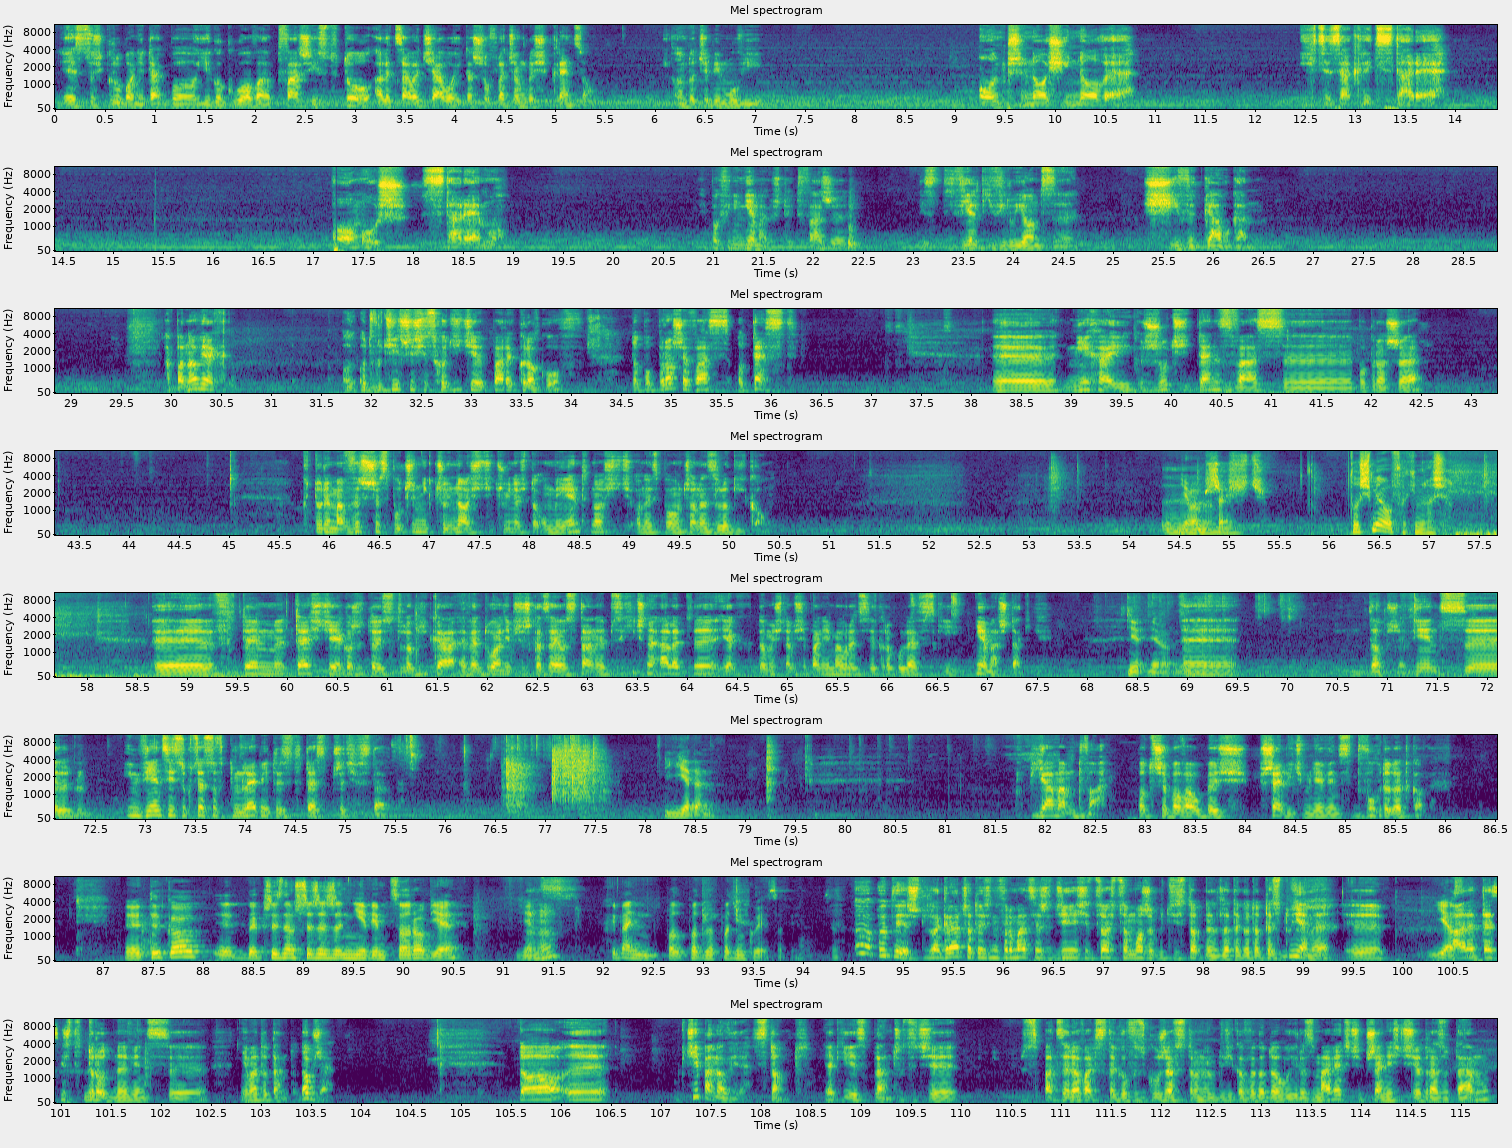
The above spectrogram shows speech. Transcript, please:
jest coś grubo nie tak, bo jego głowa, twarz jest tu, ale całe ciało i ta szufla ciągle się kręcą. I on do ciebie mówi: On przynosi nowe i chce zakryć stare. Pomóż staremu. I po chwili nie ma już tej twarzy. Jest wielki, wirujący, siwy gałgan. A panowie, jak odwróciwszy się, schodzicie parę kroków, to poproszę was o test. E, niechaj rzuci ten z was, e, poproszę. Który ma wyższy współczynnik czujności. Czujność to umiejętność, ona jest połączona z logiką. Ja mam sześć. To śmiało w takim razie. Yy, W tym teście, jako że to jest logika, ewentualnie przeszkadzają stany psychiczne, ale ty, jak domyślam się, panie Maurycy Krokulewski, nie masz takich. Nie, nie mam. E, dobrze, więc e, im więcej sukcesów, tym lepiej. To jest test przeciwstawny. Jeden. Ja mam dwa. Potrzebowałbyś przebić mnie, więc dwóch dodatkowych. Y, Tylko y, przyznam szczerze, że nie wiem co robię, więc Mhm. chyba po, po, podziękuję sobie. No, bo wiesz, dla gracza to jest informacja, że dzieje się coś, co może być istotne, dlatego to testujemy, Jasne. ale test jest trudny, więc nie ma to tamto. Dobrze. To e, gdzie panowie stąd? Jaki jest plan? Czy chcecie spacerować z tego wzgórza w stronę Ludwikowego Dołu i rozmawiać, czy przenieść się od razu tam?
